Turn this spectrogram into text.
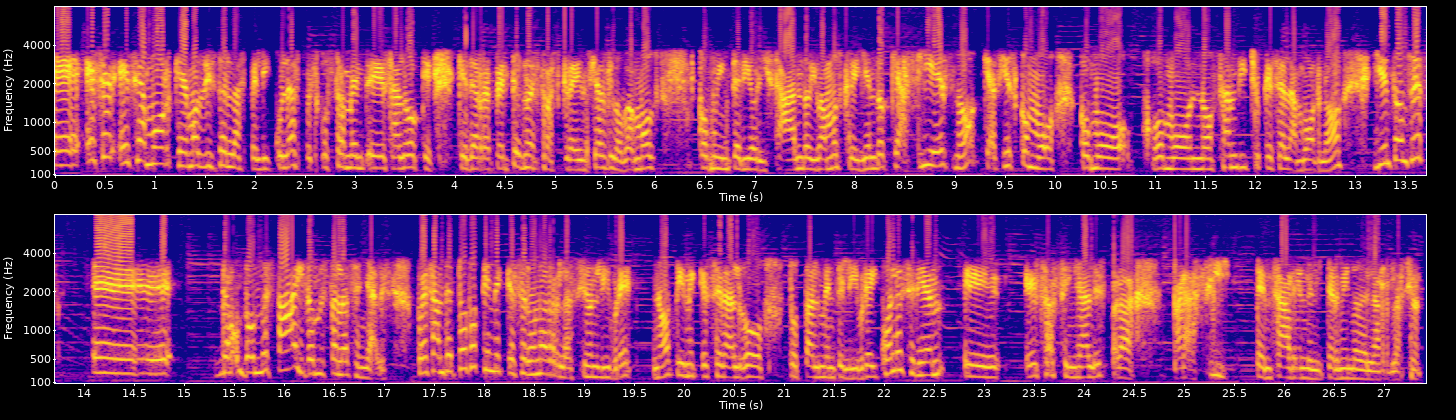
eh, ese, ese amor que hemos visto en las películas, pues justamente es algo que, que de repente nuestras creencias lo vamos como interiorizando y vamos creyendo que así es, ¿no? Que así es como, como, como nos han dicho que es el amor, ¿no? Y entonces, eh, ¿Dónde está y dónde están las señales? Pues ante todo tiene que ser una relación libre, ¿no? Tiene que ser algo totalmente libre. ¿Y cuáles serían eh, esas señales para, para sí pensar en el término de la relación.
